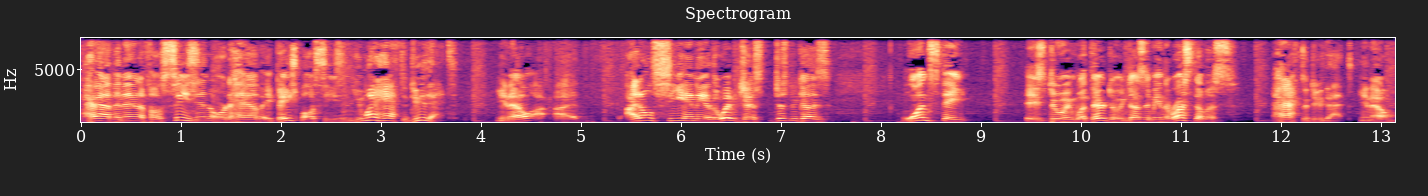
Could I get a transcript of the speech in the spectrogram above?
have an NFL season or to have a baseball season, you might have to do that. You know, I I don't see any other way. Just just because one state is doing what they're doing doesn't mean the rest of us have to do that. You know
